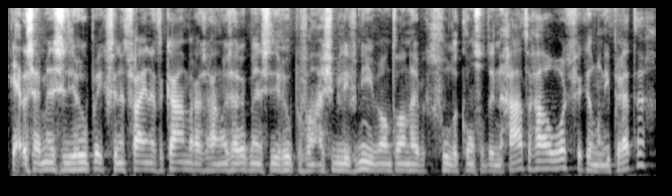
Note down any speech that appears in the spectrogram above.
ja, er zijn mensen die roepen, ik vind het fijn dat de camera's hangen. Er zijn ook mensen die roepen van, alsjeblieft niet, want dan heb ik het gevoel dat constant in de gaten gehouden wordt. Vind ik helemaal niet prettig.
